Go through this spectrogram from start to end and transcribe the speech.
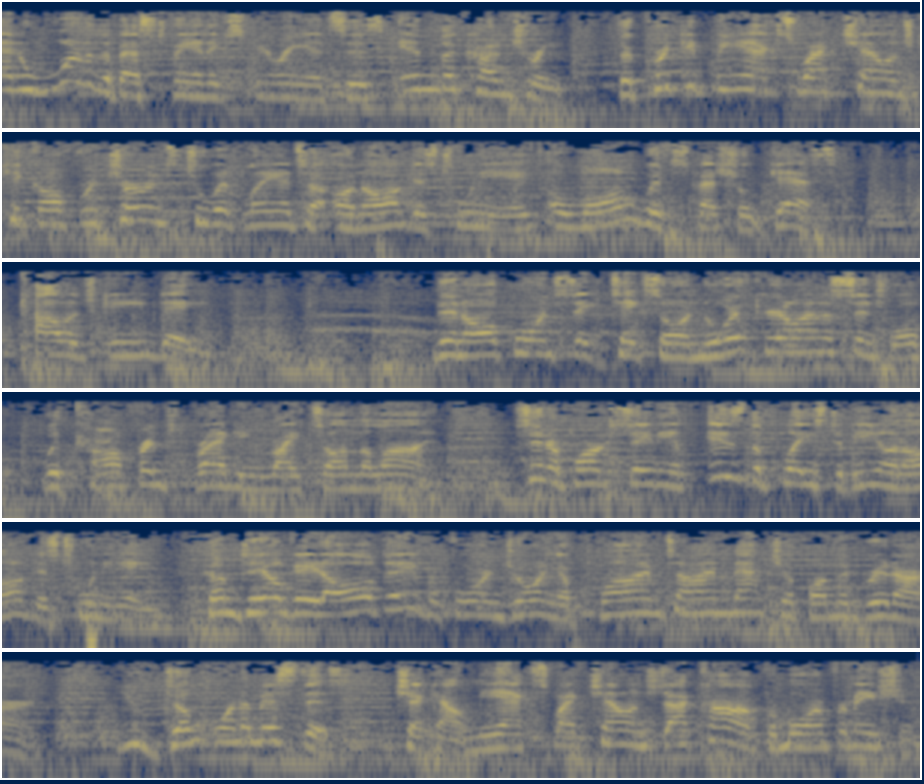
and one of the best fan experiences in the country. The Cricket BX SWAC Challenge kickoff returns to Atlanta on August 28th along with special guest, College Game Day. Then Alcorn State takes on North Carolina Central with conference bragging rights on the line. Center Parc Stadium is the place to be on August 28th. Come tailgate all day before enjoying a primetime matchup on the gridiron. You don't want to miss this. Check out MEACSWACChallenge.com for more information.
